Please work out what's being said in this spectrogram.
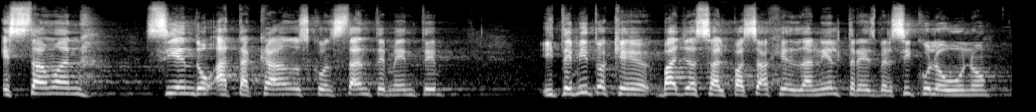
estaban siendo atacados constantemente. Y te invito a que vayas al pasaje de Daniel 3, versículo 1,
